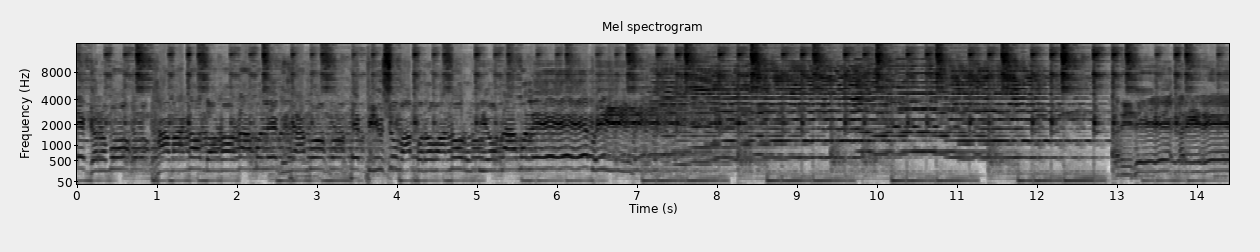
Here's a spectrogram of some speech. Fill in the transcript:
એ ઘરમો, ખાવાનો દોણો ના મળે ગજામો. એ પીશું વાપરવાનો રૂપિયો ના મળે ભાઈ. અરે રે અરે રે.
